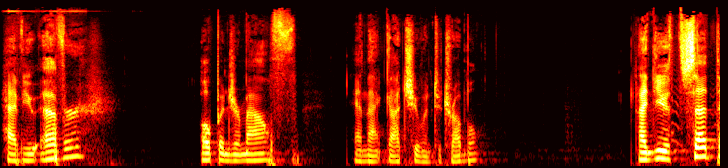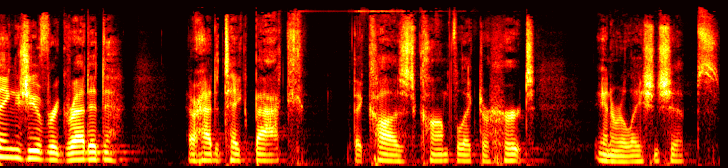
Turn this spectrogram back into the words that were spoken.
Have you ever opened your mouth and that got you into trouble? Had you said things you've regretted or had to take back that caused conflict or hurt in relationships?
